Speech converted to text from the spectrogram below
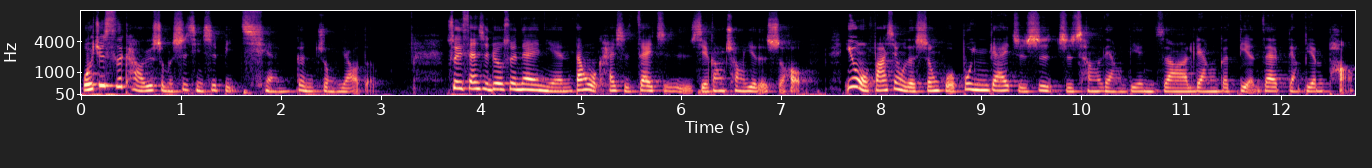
我会去思考有什么事情是比钱更重要的。所以三十六岁那一年，当我开始在职斜杠创业的时候，因为我发现我的生活不应该只是职场两边，你知道，两个点在两边跑。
